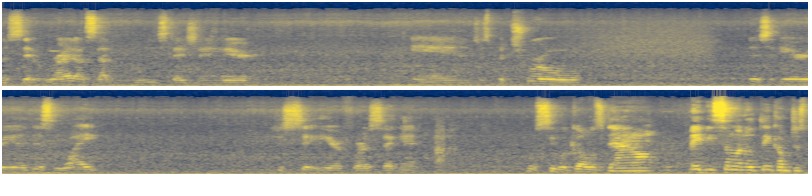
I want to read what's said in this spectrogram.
let's sit right outside the police station here and just patrol this area, this light. Just sit here for a second. We'll see what goes down. Maybe someone will think I'm just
